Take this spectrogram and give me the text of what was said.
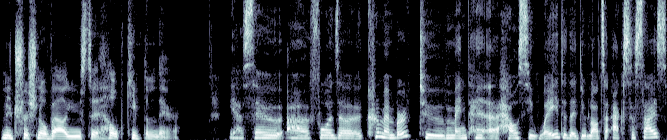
nutritional values to help keep them there? Yeah, so uh, for the crew member to maintain a healthy weight, they do lots of exercise.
